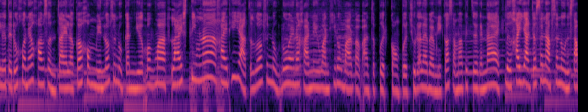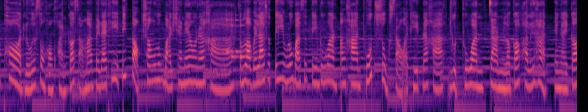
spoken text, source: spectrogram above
เลย แต่ทุกคนให้ความสนใจแล้วก็คอมเมนต์ร่วมสนุกกันเยอะมากๆไลฟ์สตรีมหน้าใครที่อยากจะร่วมสนุกด้วยนะคะ ในวันที่โรงพยาบาลแบบอาจจะเปิดกล่องเปิดชุดอะไรแบบนี้ก็สามารถไปเจอกันได้ หรือใครอยากจะสนับสนุนซัพพอร์ตหรือว่าส่งของขวัญก็สามารถไปได้ที่ TikTok ช่องลูกบัสชาแนลนะคะสำหรับเวลาสตรีม ลูกบัสสตรีมทุกวันอังคารพุธศุกร์เสาร์อาทิตย์นะคะ หยุดทุกวันจันทร์แล้วก็พฤหัสยังไงก็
